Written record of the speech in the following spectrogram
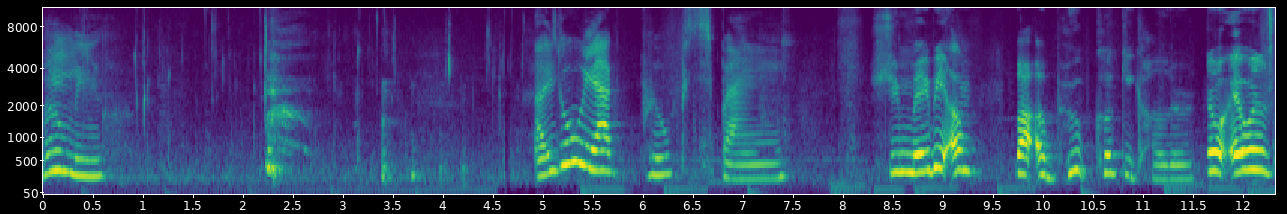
Mommy. I do like poop bunny. She maybe um bought a poop cookie color. So it was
